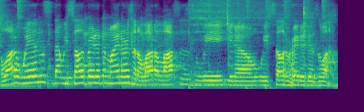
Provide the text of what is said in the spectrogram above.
a lot of wins that we celebrated at miners and a lot of losses we, you know, we celebrated as well.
